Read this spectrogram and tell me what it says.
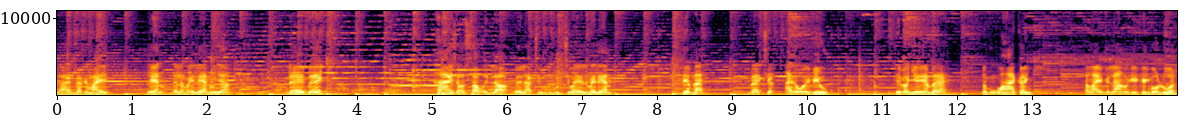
Đấy là cái máy lén đây là máy lén không nhá. DBX 266XL đây là chiếc một chiếc máy, máy lén. Tiếp này về chiếc Idol View. Thế bao nhiêu em đây này nó cũng có hai kênh. Thằng này Việt Nam nó ghi kênh một luôn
